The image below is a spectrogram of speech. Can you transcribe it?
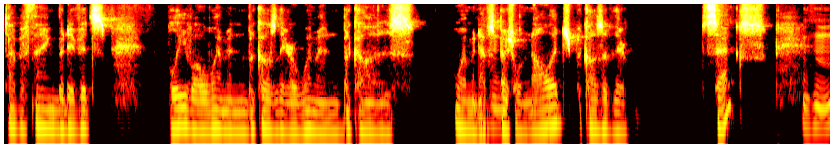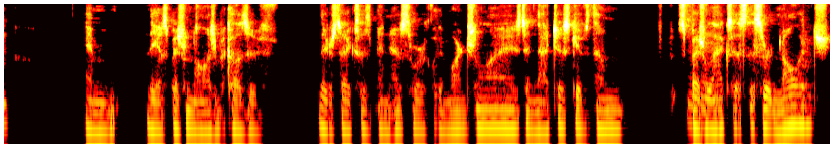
type of thing. But if it's believe all women because they are women, because women have Mhm. special knowledge because of their sex, Mm-hmm. and they have special knowledge because of their sex has been historically marginalized, and that just gives them special Mhm. access to certain knowledge.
